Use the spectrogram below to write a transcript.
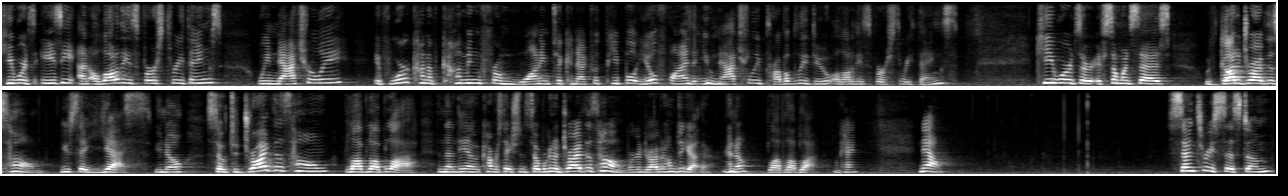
Keyword's easy, and a lot of these first three things, we naturally, if we're kind of coming from wanting to connect with people, you'll find that you naturally probably do a lot of these first three things. Keywords are if someone says, We've got to drive this home. You say yes, you know? So to drive this home, blah, blah, blah. And then at the end of the conversation, so we're going to drive this home. We're going to drive it home together, you know? Blah, blah, blah, okay? Now, sensory system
